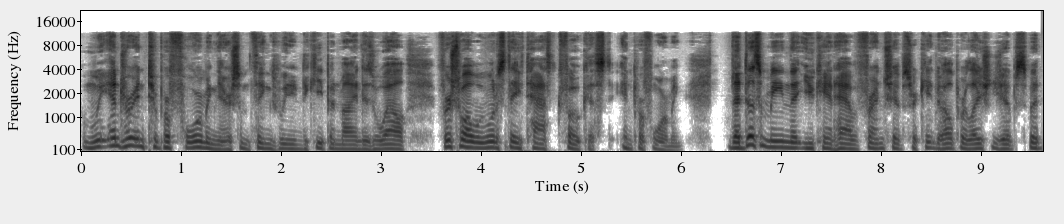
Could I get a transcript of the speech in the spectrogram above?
When we enter into performing, there are some things we need to keep in mind as well. First of all, we want to stay task focused in performing. That doesn't mean that you can't have friendships or can't develop relationships, but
